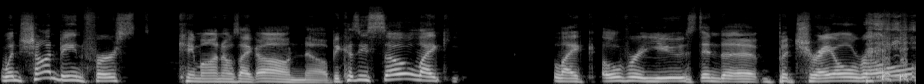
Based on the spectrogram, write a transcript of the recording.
when Sean Bean first came on, I was like, oh no, because he's so like like overused in the betrayal role.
